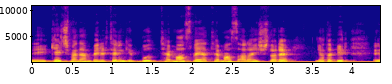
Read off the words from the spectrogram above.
e, geçmeden belirtelim ki bu temas veya temas arayışları ya da bir e,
